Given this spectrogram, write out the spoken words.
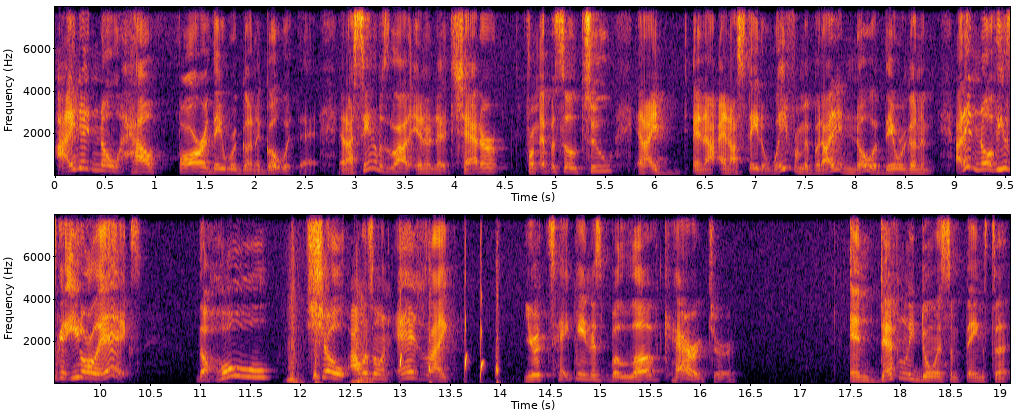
I didn't know how far they were gonna go with that, and I seen there was a lot of internet chatter from episode two, and I and I and I stayed away from it, but I didn't know if they were gonna. I didn't know if he was gonna eat all the eggs. The whole show, I was on edge. Like, you're taking this beloved character and definitely doing some things to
